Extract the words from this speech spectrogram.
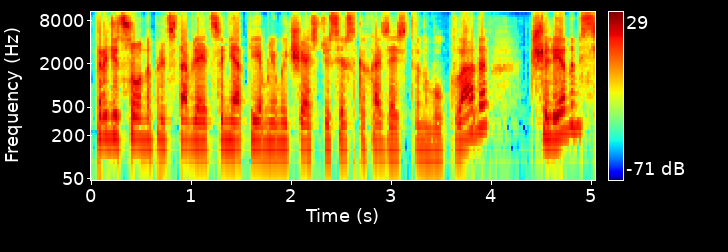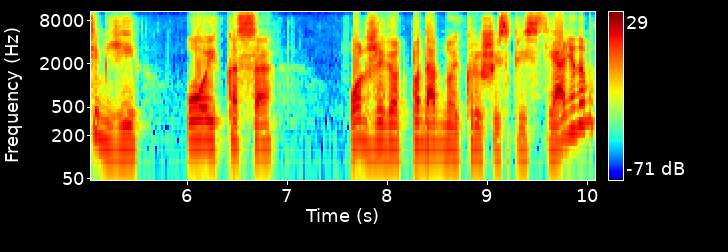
традиционно представляется неотъемлемой частью сельскохозяйственного уклада, членом семьи ойкоса. Он живет под одной крышей с крестьянином,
